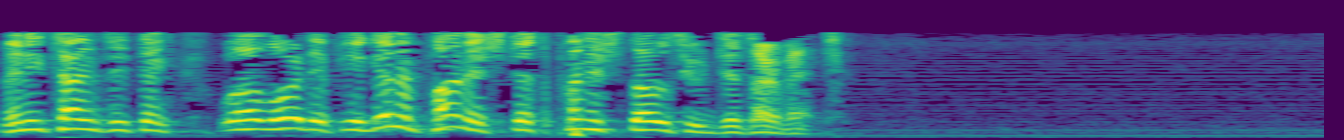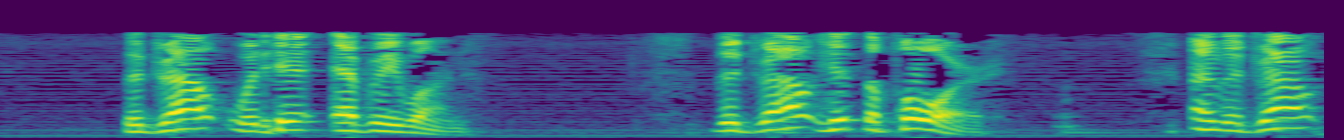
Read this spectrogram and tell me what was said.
Many times we think, well, Lord, if you're going to punish, just punish those who deserve it. The drought would hit everyone the drought hit the poor, and the drought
